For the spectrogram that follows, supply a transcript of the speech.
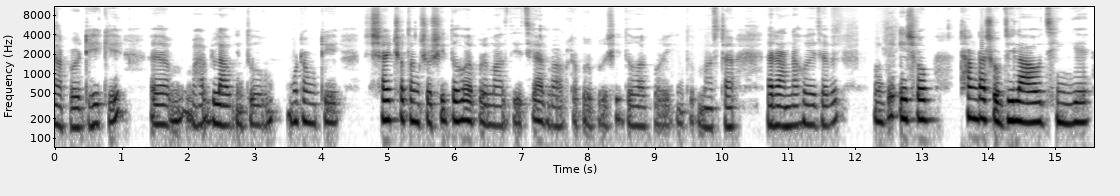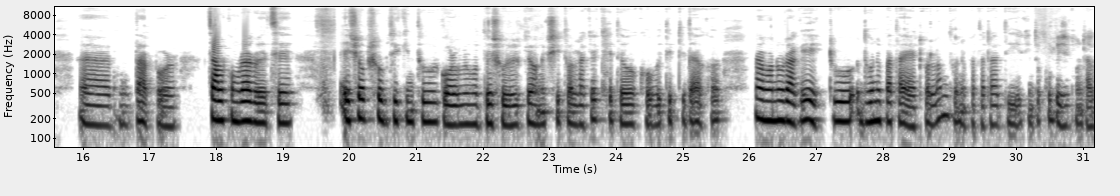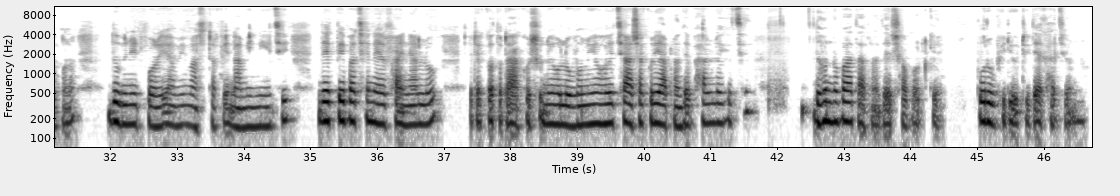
তারপর ঢেকে লাউ কিন্তু মোটামুটি ষাট শতাংশ সিদ্ধ হওয়ার পরে মাছ দিয়েছি আর লাউটা পুরোপুরি সিদ্ধ হওয়ার পরে কিন্তু মাছটা রান্না হয়ে যাবে। এসব ঠান্ডা সবজি, লাউ, ঝিঙে তারপর চাল কুমড়া রয়েছে এইসব সবজি কিন্তু গরমের মধ্যে শরীরকে অনেক শীতল রাখে, খেতেও খুবই তৃপ্তিদায়ক হয়। নামানোর আগে একটু ধনে পাতা অ্যাড করলাম। ধনে পাতাটা দিয়ে কিন্তু খুব বেশিক্ষণ রাখব না। দু মিনিট পরে আমি মাছটাকে নামিয়ে নিয়েছি। দেখতে পাচ্ছেন এর ফাইনাল লুক এটা কতটা আকর্ষণীয়, লোভনীয় হয়েছে। আশা করি আপনাদের ভালো লেগেছে। ধন্যবাদ আপনাদের সকলকে পুরো ভিডিওটি দেখার জন্য।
